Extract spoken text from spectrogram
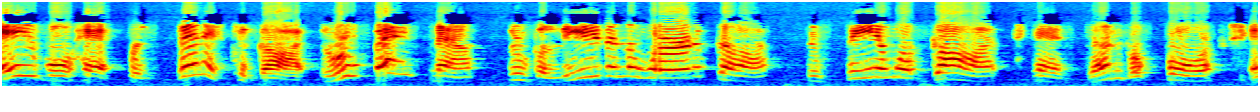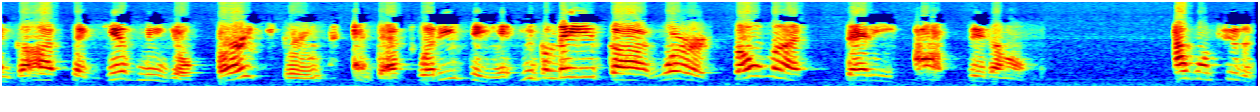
Abel had presented to God through faith now, through believing the word of God, through seeing what God had done before, and God said, give me your first fruit, and that's what he did. He believed God's word so much that he acted on I want you to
